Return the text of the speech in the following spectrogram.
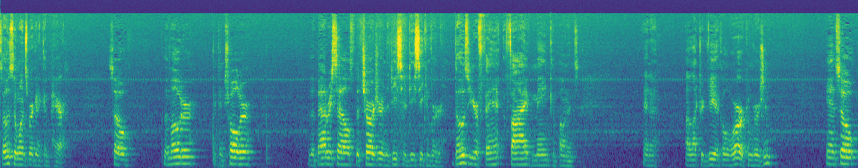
Components. Those are the ones we're going to compare. So the motor, the controller, the battery cells, the charger, and the DC to DC converter. Those are your five main components in an electric vehicle or a conversion. And so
